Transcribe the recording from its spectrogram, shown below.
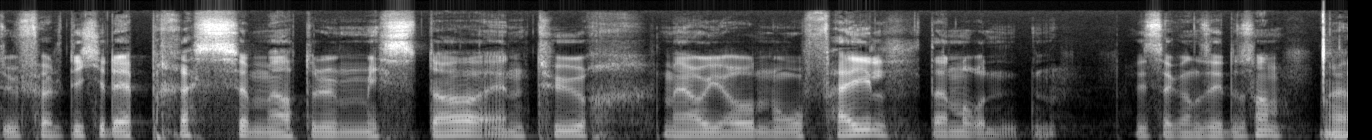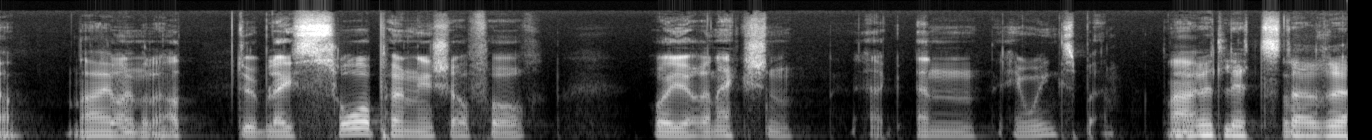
du følte ikke det presset med at du mista en tur med å gjøre noe feil den runden, hvis jeg kan si det sånn. ja. Nei, jeg sånn mener det. at du ble så punisher for å gjøre en action enn i Wingspan. Det er jo et litt større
